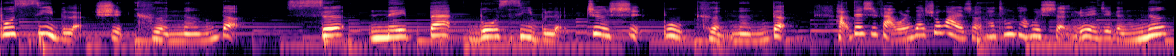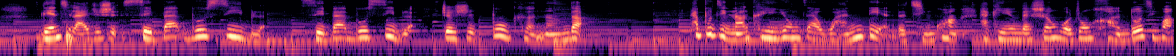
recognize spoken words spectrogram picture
，possible 是可能的，ce n'est pas possible 这是不可能的。好，但是法国人在说话的时候，他通常会省略这个呢，连起来就是 c'est pas possible，c'est pas possible 这是不可能的。不仅呢可以用在晚点的情况，还可以用在生活中很多情况。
